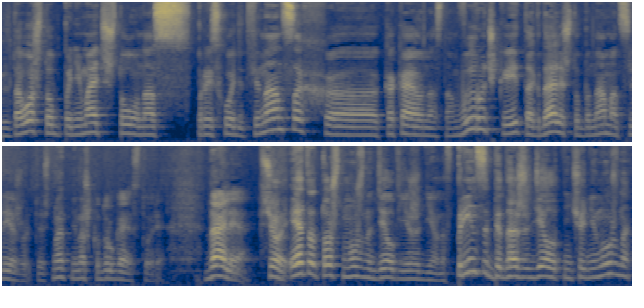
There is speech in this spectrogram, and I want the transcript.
для того, чтобы понимать, что у нас происходит в финансах, э, какая у нас там выручка и так далее, чтобы нам отслеживать. То есть, ну, это немножко другая история. Далее, все, это то, что нужно делать ежедневно. В принципе, даже делать ничего не нужно.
